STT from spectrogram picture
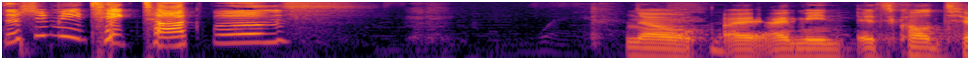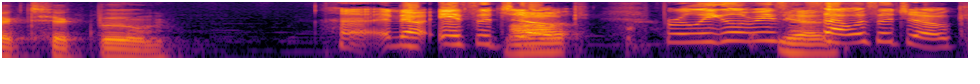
you mean TikTok boom? No, I, I mean it's called Tick Tick Boom. no, it's a joke. For legal reasons, yeah. that was a joke.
